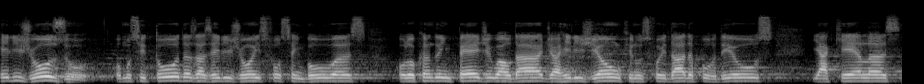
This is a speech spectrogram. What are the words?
religioso, como se todas as religiões fossem boas, colocando em pé de igualdade a religião que nos foi dada por Deus e aquelas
